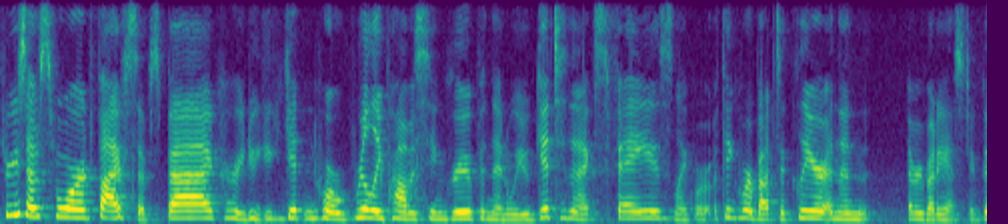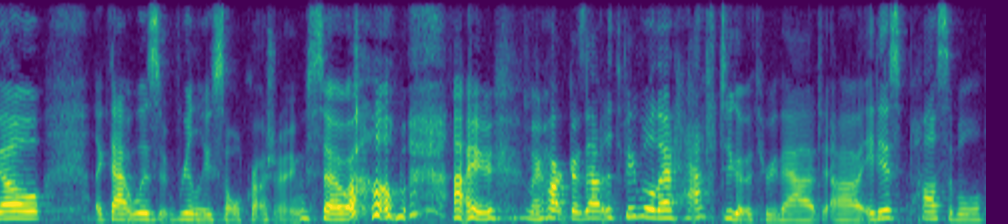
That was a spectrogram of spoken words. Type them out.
three steps forward, five steps back, or you, get into a really promising group, and then we would get to the next phase, like we're, I think we're about to clear, and then everybody has to go. Like that was really soul crushing. So um, I my heart goes out to the people that have to go through that. Uh, it is possible,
